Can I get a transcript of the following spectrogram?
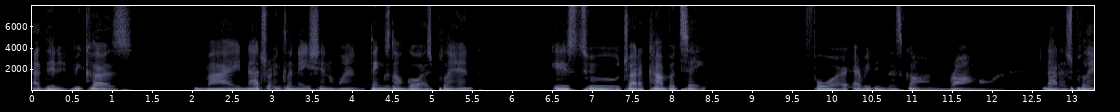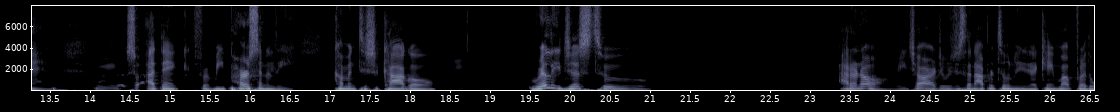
I didn't because my natural inclination when things don't go as planned is to try to compensate for everything that's gone wrong or not as planned. Mm. So I think for me personally, coming to Chicago, really just to, I don't know, recharge. It was just an opportunity that came up for the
